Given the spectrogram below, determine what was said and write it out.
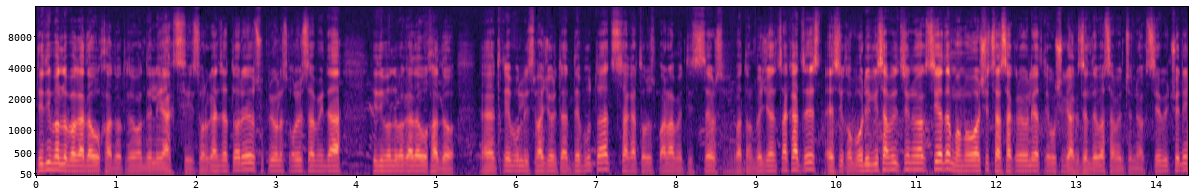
დიდი მადლობა გადაუხადო დღევანდელი აქციის ორგანიზატორებს, უპირველეს ყოვლისა მინდა დიდი მადლობა გადაუხადო ტყიბულის მაჟორიტარ დეპუტატს, საქართველოს პარლამენტის წევრს ბატონ ბეჯან წაკაძეს. ეს იყო მორიგი სამედიცინო აქცია და მომავალში სასაკრეველია ტყიბულში გაგრძელდება სამედიცინო აქციები ჩვენი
